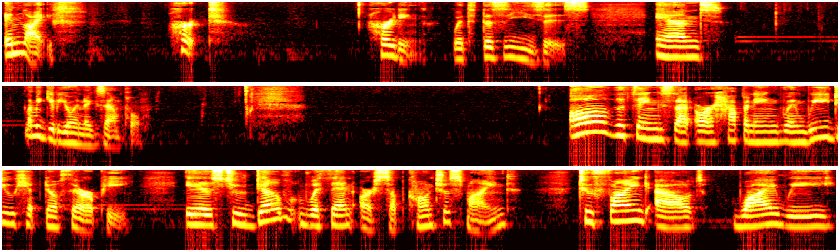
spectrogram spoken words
in life hurt, hurting with diseases. And let me give you an example. All the things that are happening when we do hypnotherapy is to delve within our subconscious mind to find out why we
